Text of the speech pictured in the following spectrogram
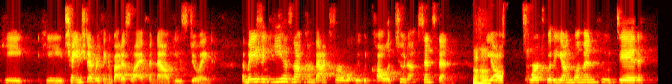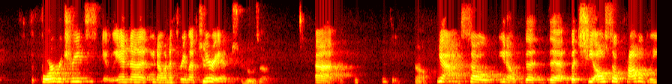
he he changed everything about his life and now he's doing amazing he has not come back for what we would call a tune up since then uh-huh. we also worked with a young woman who did four retreats in a you know in a three month period who was that um, let's see Oh. Yeah. So, you know, the, the, but she also probably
